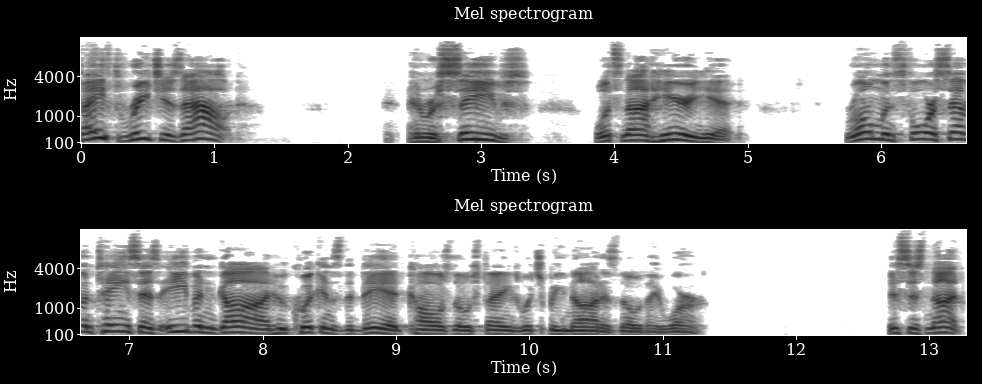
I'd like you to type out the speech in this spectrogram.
Faith reaches out and receives what's not here yet. Romans 4:17 says even God who quickens the dead calls those things which be not as though they were. This is not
